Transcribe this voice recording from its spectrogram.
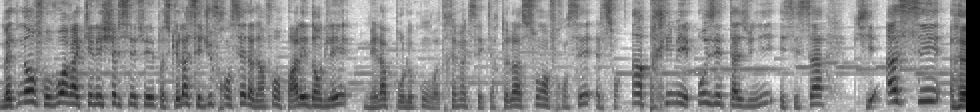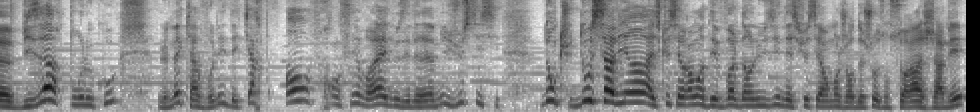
Maintenant, il faut voir à quelle échelle c'est fait, parce que là c'est du français, la dernière fois on parlait d'anglais, mais là pour le coup on voit très bien que ces cartes-là sont en français, elles sont imprimées aux états unis et c'est ça qui est assez euh, bizarre pour le coup. Le mec a volé des cartes en français, voilà, il nous les a mis juste ici. Donc d'où ça vient? Est-ce que c'est vraiment des vols dans l'usine? Est-ce que c'est vraiment ce genre de choses? On saura jamais.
